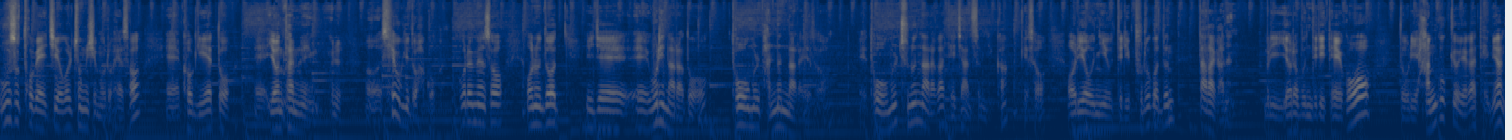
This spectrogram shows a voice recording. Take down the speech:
우수토베 지역을 중심으로 해서 예, 거기에 또 예, 연탄은행을 어, 세우기도 하고 그러면서 어느덧 이제 예, 우리나라도 도움을 받는 나라에서 예, 도움을 주는 나라가 되지 않습니까? 그래서 어려운 이웃들이 부르거든 따라가는 우리 여러분들이 되고 또 우리 한국 교회가 되면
